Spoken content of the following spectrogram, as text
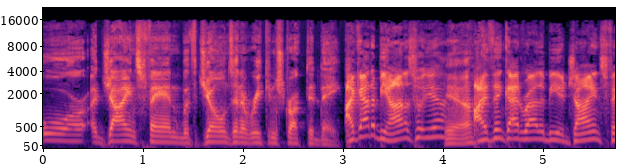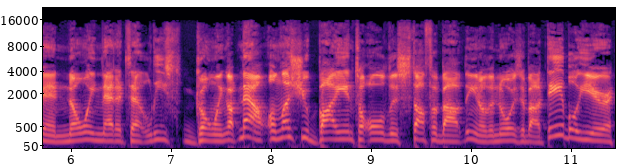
or a Giants fan with Jones and a reconstructed knee? I got to be honest with you. Yeah. I think I'd rather be a Giants fan knowing that it's at least going up. Now, unless you buy into all this stuff about, you know, the noise about Daboll here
